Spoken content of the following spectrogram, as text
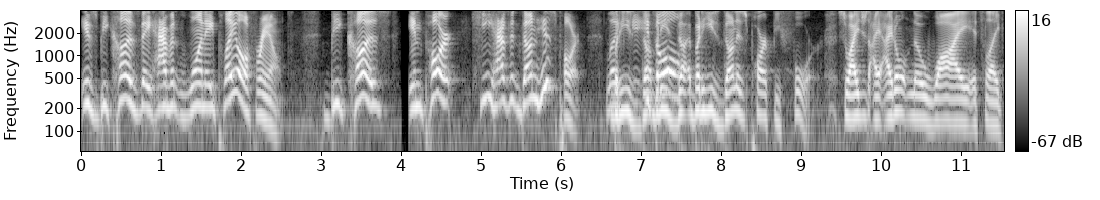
is because they haven't won a playoff round. Because in part he hasn't done his part. Like but he's done, but all- he's done, but he's done his part before. So I just I, I don't know why it's like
